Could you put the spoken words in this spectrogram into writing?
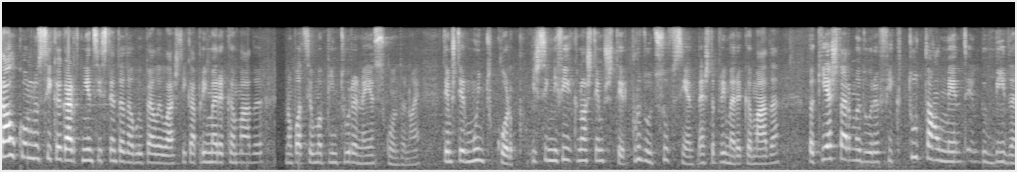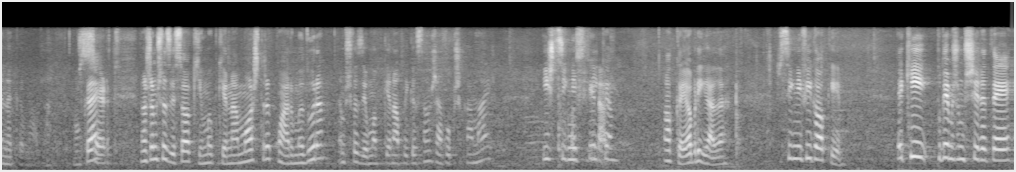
Tal como no Cicagard 570W pele elástica, a primeira camada não pode ser uma pintura nem a segunda, não é? Temos de ter muito corpo. Isto significa que nós temos de ter produto suficiente nesta primeira camada para que esta armadura fique totalmente embebida na camada. ok? Certo. Nós vamos fazer só aqui uma pequena amostra com a armadura. Vamos fazer uma pequena aplicação, já vou buscar mais. Isto significa... Ok, obrigada. Isto significa o quê? Aqui podemos mexer até,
